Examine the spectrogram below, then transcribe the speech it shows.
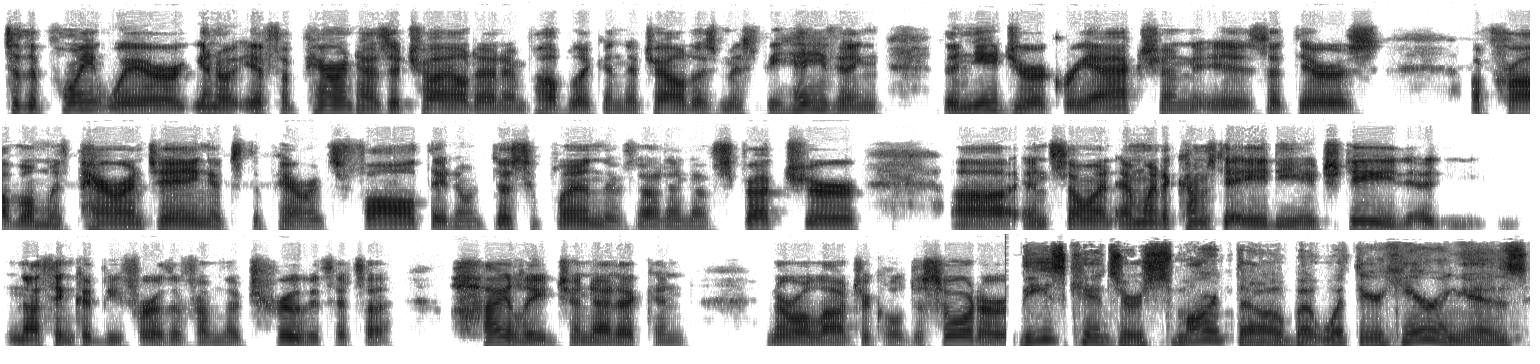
to the point where you know if a parent has a child out in public and the child is misbehaving the knee jerk reaction is that there's a problem with parenting it's the parent's fault they don't discipline there's not enough structure uh, and so on. And when it comes to adhd nothing could be further from the truth. It's a highly genetic and neurological disorder. These kids are smart though, but what they're hearing is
